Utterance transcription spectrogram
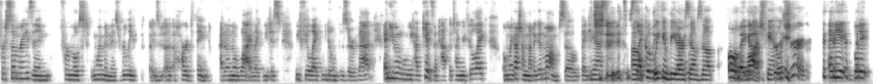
for some reason for most women is really is a hard thing. I don't know why. Like we just we feel like we don't deserve that. And even when we have kids, and half the time we feel like, oh my gosh, I'm not a good mom. So like it's yeah. just it's a um, cycle. we can beat ourselves up. Oh my gosh, can't for we? sure. And it, but it,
